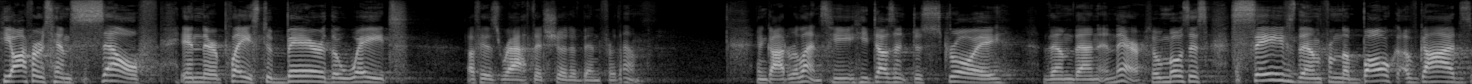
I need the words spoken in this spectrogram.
he offers himself in their place to bear the weight of his wrath that should have been for them. And God relents. He, he doesn't destroy them then and there. So Moses saves them from the bulk of God's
